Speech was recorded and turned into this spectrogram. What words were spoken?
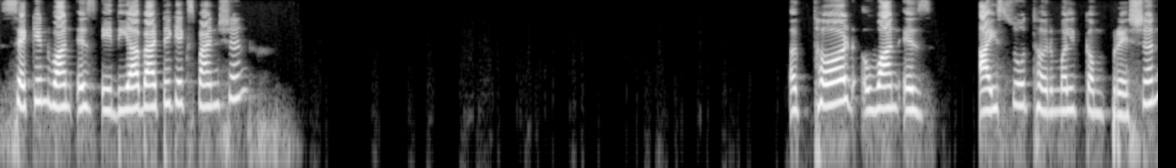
Second one is adiabatic expansion. A third one is isothermal compression.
